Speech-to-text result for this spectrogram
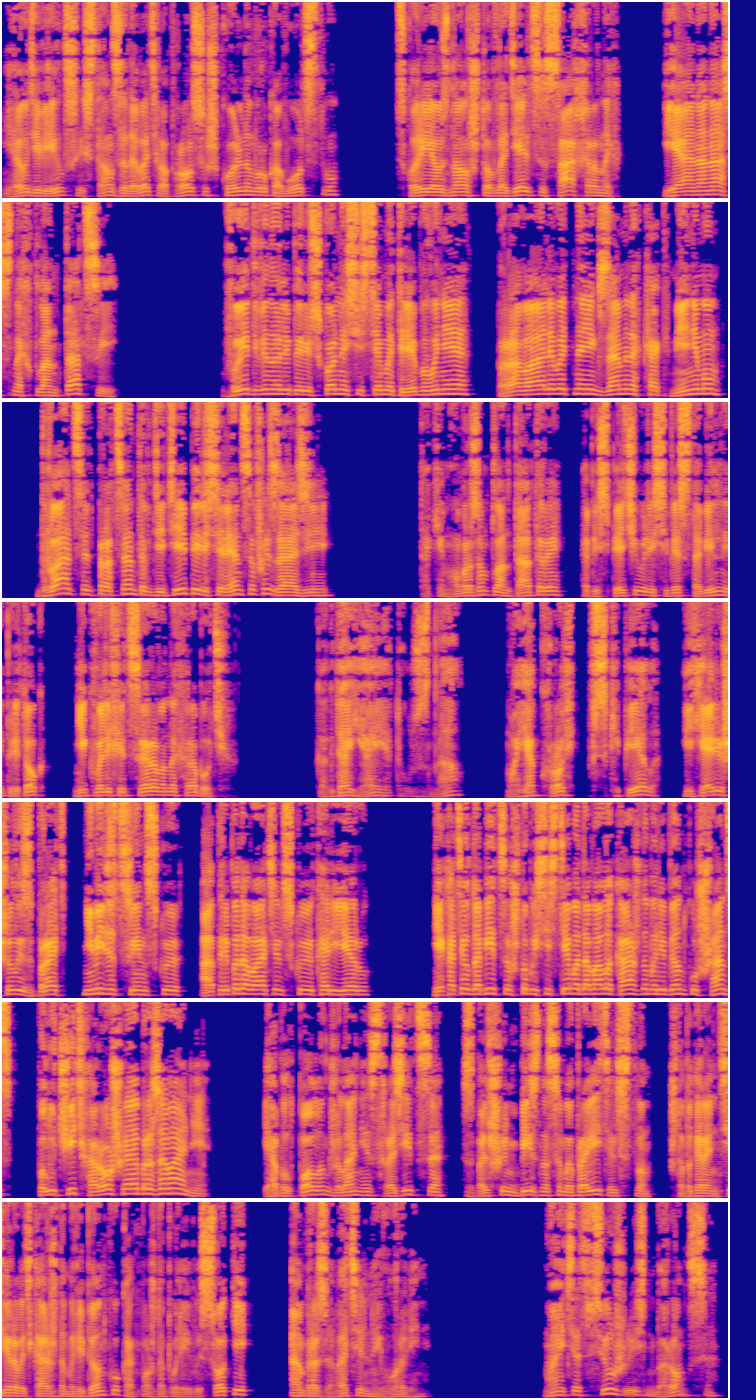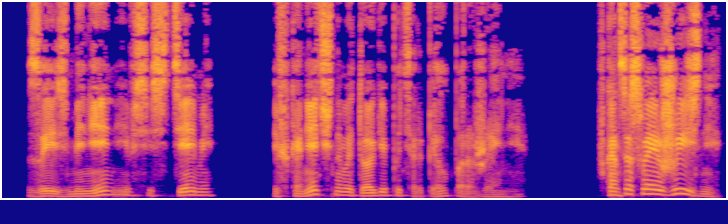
Я удивился и стал задавать вопросы школьному руководству. Вскоре я узнал, что владельцы сахарных и ананасных плантаций выдвинули перед школьной системой требования проваливать на экзаменах как минимум 20% детей-переселенцев из Азии. Таким образом, плантаторы обеспечивали себе стабильный приток неквалифицированных рабочих. Когда я это узнал, моя кровь вскипела, и я решил избрать не медицинскую, а преподавательскую карьеру. Я хотел добиться, чтобы система давала каждому ребенку шанс получить хорошее образование. Я был полон желания сразиться с большим бизнесом и правительством, чтобы гарантировать каждому ребенку как можно более высокий образовательный уровень. Мой отец всю жизнь боролся за изменения в системе и в конечном итоге потерпел поражение. Конце своей жизни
